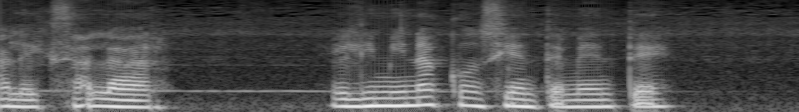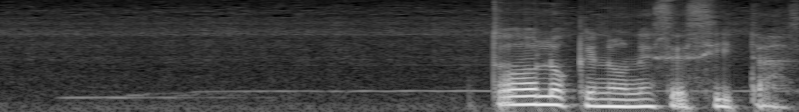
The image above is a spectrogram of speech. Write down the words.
Al exhalar, elimina conscientemente todo lo que no necesitas.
